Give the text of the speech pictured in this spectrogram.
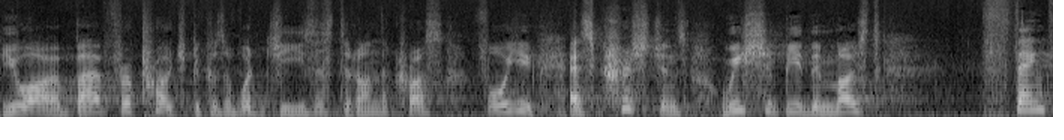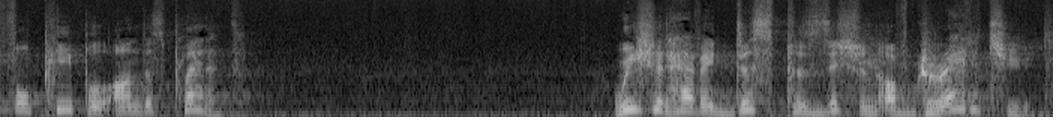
you are above reproach because of what Jesus did on the cross for you. As Christians, we should be the most thankful people on this planet. We should have a disposition of gratitude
